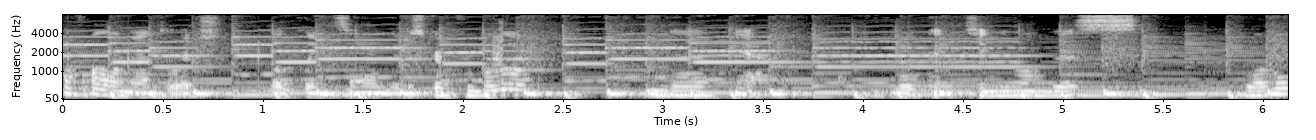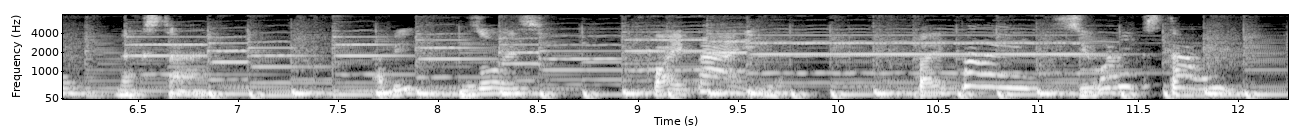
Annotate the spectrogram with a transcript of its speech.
or follow me on Twitch. Both links are in the description below. And uh, yeah, we'll continue on this level next time. Happy, as always, bye bye! Bye bye! See you next time!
